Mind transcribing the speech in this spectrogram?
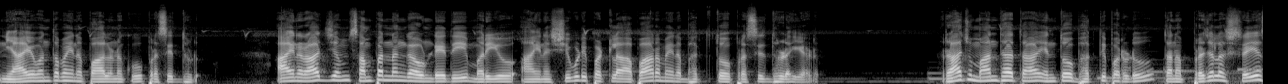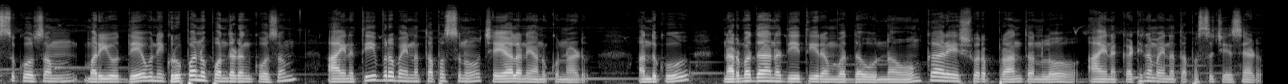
న్యాయవంతమైన పాలనకు ప్రసిద్ధుడు. ఆయన రాజ్యం సంపన్నంగా ఉండేది మరియు ఆయన శివుడి పట్ల అపారమైన భక్తితో ప్రసిద్ధుడయ్యాడు. రాజు మాంధాత ఎంతో భక్తిపరుడు తన ప్రజల శ్రేయస్సు కోసం మరియు దేవుని కృపను పొందడం కోసం ఆయన తీవ్రమైన తపస్సును చేయాలని అనుకున్నాడు. అందుకు నర్మదా నదీ తీరం వద్ద ఉన్న ఓంకారేశ్వర ప్రాంతంలో ఆయన కఠినమైన తపస్సు చేశాడు.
